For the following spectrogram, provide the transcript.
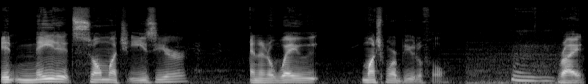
it made it so much easier and in a way much more beautiful. Mm. Right?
